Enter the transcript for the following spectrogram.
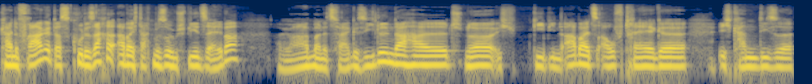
Keine Frage, das ist coole Sache, aber ich dachte mir so im Spiel selber, ja, meine Zwerge siedeln da halt, ne, ich gebe ihnen Arbeitsaufträge, ich kann diese,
